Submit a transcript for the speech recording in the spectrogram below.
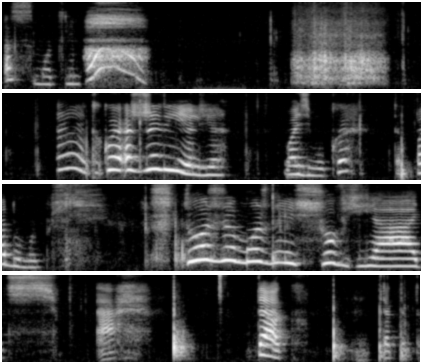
Посмотрим. М, какое ожерелье. Возьму-ка. Так, подумаем. Что же можно еще взять? А. Так. Так, так, так.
